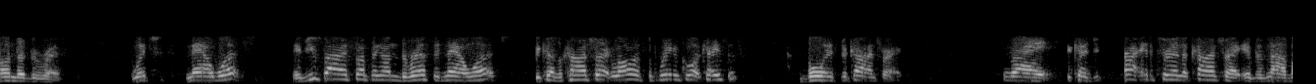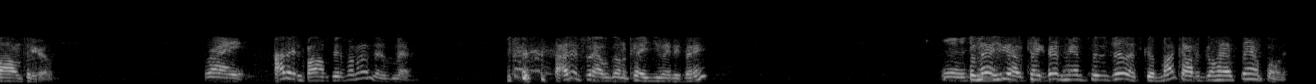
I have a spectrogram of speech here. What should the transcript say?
under duress. Which now what? If you sign something under duress, it now what? Because of contract law and Supreme Court cases, voids the contract. Right. Because you cannot enter in the contract if it's not voluntarily. Right. I didn't volunteer for none of this mess. I didn't say I was going to pay you anything. Mm-hmm. So now you got to take that and hand it to the judge because my copy's going to have stamps on it.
